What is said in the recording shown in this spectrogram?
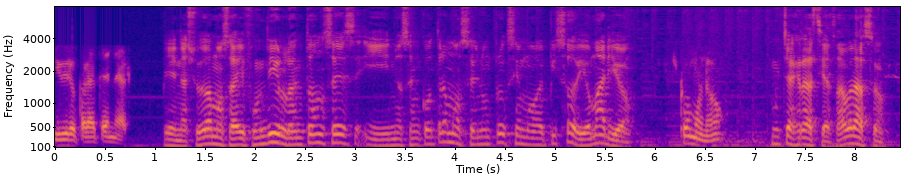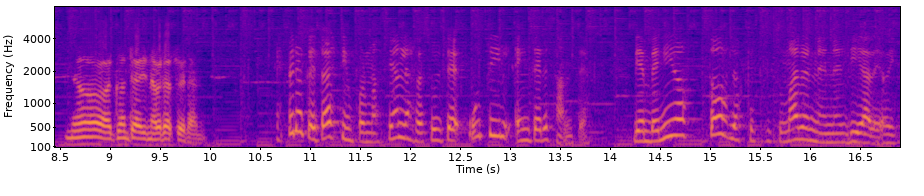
libro para tener. Bien, ayudamos a difundirlo entonces y nos encontramos en un próximo episodio, Mario. ¿Cómo no? Muchas gracias, abrazo. No, al contrario, un abrazo grande. Espero que toda esta información les resulte útil e interesante. Bienvenidos todos los que se sumaron en el día de hoy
